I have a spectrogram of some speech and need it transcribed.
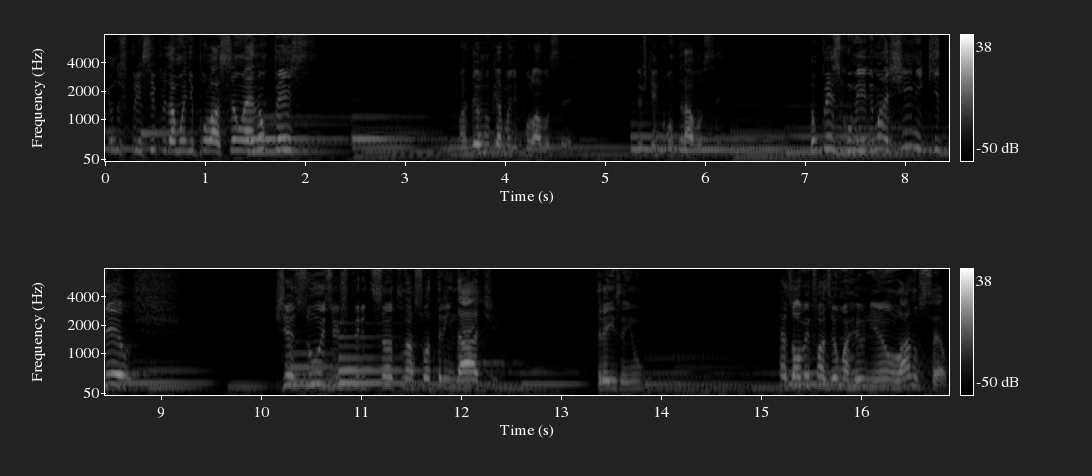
Que um dos princípios da manipulação é não pense. Mas Deus não quer manipular você. Deus quer encontrar você. Então pense comigo, imagine que Deus, Jesus e o Espírito Santo na sua trindade, três em um, resolvem fazer uma reunião lá no céu.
